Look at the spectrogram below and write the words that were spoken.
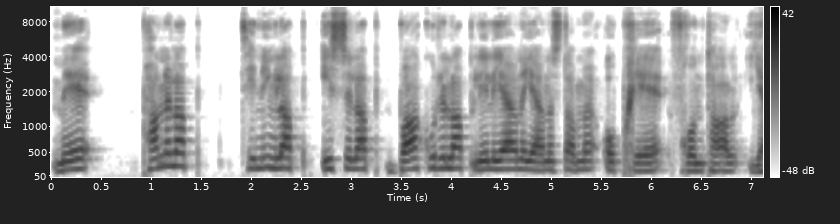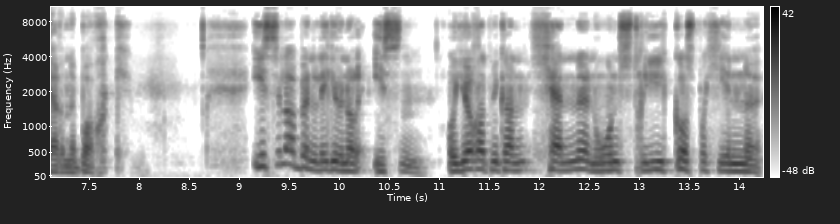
med pannelapp, tinninglapp, isselapp, bakhodelapp, lillehjerne, hjernestamme og prefrontal hjernebark. Isselappen ligger under issen og gjør at vi kan kjenne noen stryke oss på kinnet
